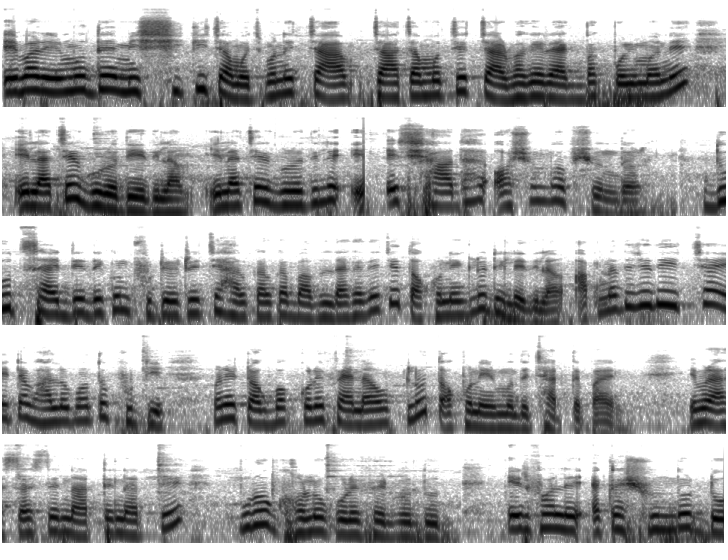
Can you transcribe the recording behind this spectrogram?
এবার এর মধ্যে আমি সিকি চামচ মানে চা চা চামচের চার ভাগের এক ভাগ পরিমাণে এলাচের গুঁড়ো দিয়ে দিলাম। এলাচের গুঁড়ো দিলে এর স্বাদ হয় অসম্ভব সুন্দর। দুধ সাইড দিয়ে দেখুন ফুটে উঠেছে, হালকা হালকা বাবল দেখা দিয়েছে, তখন এগুলো ঢেলে দিলাম। আপনাদের যদি ইচ্ছা এটা ভালো মতো ফুটিয়ে মানে টকবক করে ফ্যানা উঠল তখন এর মধ্যে ছাড়তে পারেন। এবার আস্তে আস্তে নাড়তে নাড়তে পুরো ঘন করে ফেলব দুধ। এর ফলে একটা সুন্দর ডো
